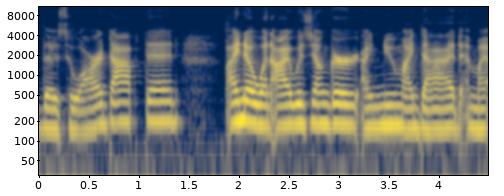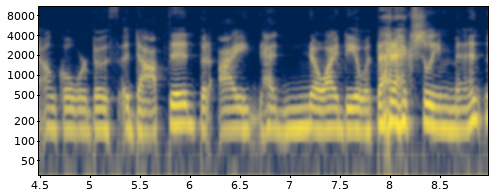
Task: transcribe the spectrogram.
those who are adopted? I know when I was younger, I knew my dad and my uncle were both adopted, but I had no idea what that actually meant.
